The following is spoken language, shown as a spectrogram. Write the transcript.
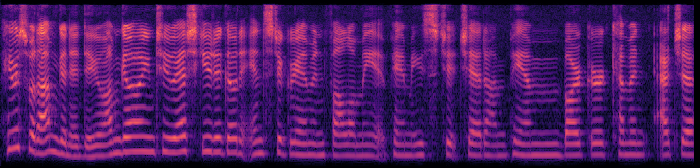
here's what I'm going to do. I'm going to ask you to go to Instagram and follow me at Pammy's Chit Chat. I'm Pam Barker coming at you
